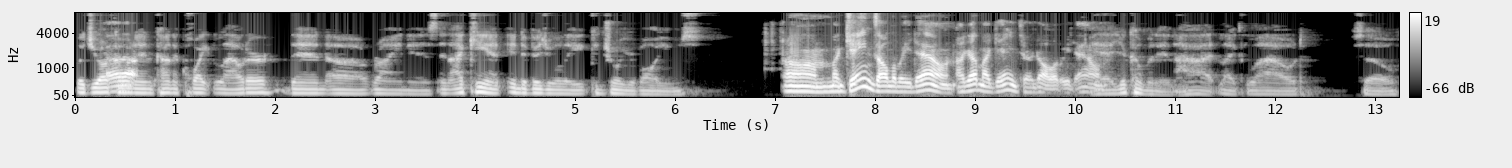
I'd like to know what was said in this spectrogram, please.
but you are Uh, coming in kind of quite louder than uh, Ryan is, and I can't individually control your volumes. um, my gain's all the way down. I got my gain turned all the way down. Yeah, you're coming in hot, like loud. So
